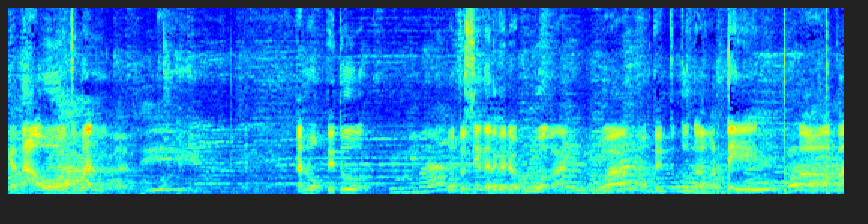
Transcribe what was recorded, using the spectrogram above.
nggak tahu. Cuman kan waktu itu putusnya gara-gara gua kan. Gua waktu itu tuh nggak ngerti eh, apa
